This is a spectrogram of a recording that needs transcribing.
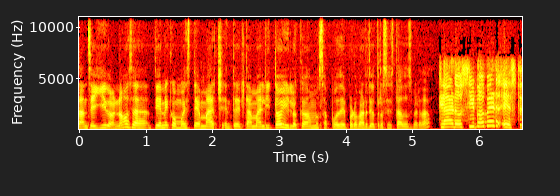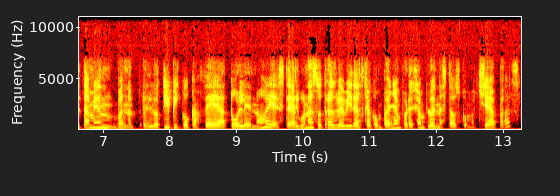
tan seguido, ¿no? O sea, tiene como este match entre el tamalito y lo que vamos a poder probar de otros estados, ¿verdad? Claro, sí va a haber este también, bueno, lo típico café, atole, ¿no? Y este algunas otras bebidas que acompañan, por ejemplo, en estados como Chiapas,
